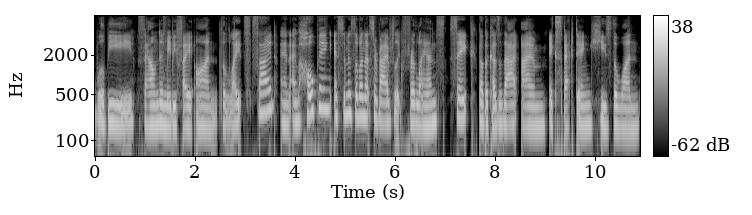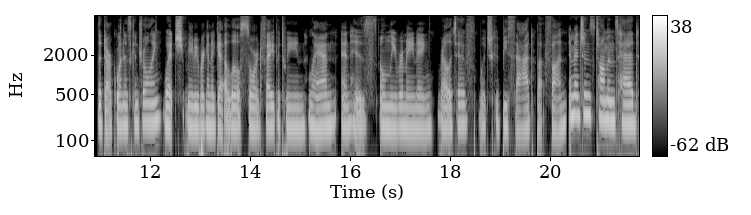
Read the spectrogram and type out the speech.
will be found and maybe fight on the light's side. And I'm hoping Isam is the one that survived, like for Lan's sake. But because of that, I'm expecting he's the one the dark one is controlling, which maybe we're going to get a little sword fight between Lan and his only remaining relative, which could be sad but fun. It mentions Toman's head,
